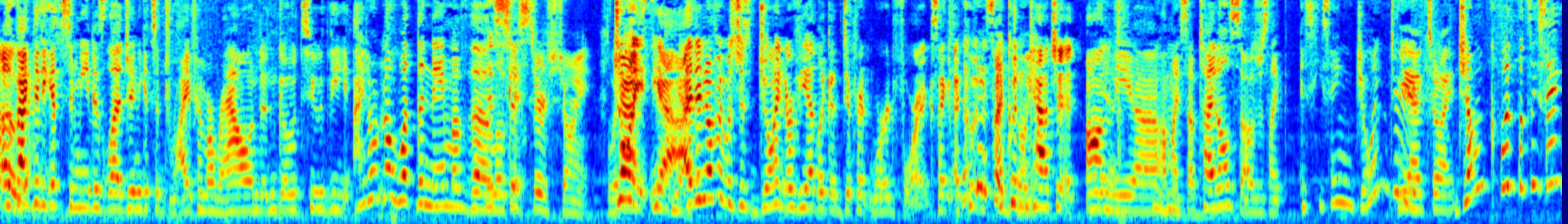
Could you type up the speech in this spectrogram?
Oh, fact yes. that he gets to meet his legend, he gets to drive him around and go to the I don't know what the name of the His loca- sister's joint. joint. Yeah. I didn't know if it was just joint or if he had like a different word for it because I, I, they couldn't I couldn't joint. catch it on Yeah. the uh, on my subtitles. So I was just like, is he saying joint or Yeah, joint. junk? What, what's he saying?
